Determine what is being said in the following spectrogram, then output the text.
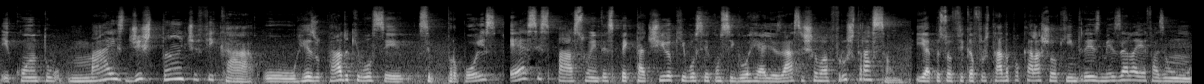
e quanto mais distante ficar o resultado que você se propôs, esse espaço entre a expectativa que você conseguiu realizar se chama frustração. E a pessoa fica frustrada porque ela achou que em três meses ela ia fazer um,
